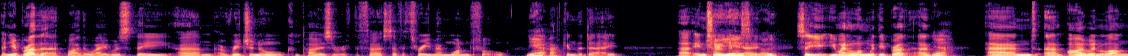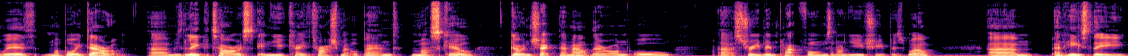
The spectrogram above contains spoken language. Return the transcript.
And your brother, by the way, was the um, original composer of the first ever Three Men One Fall yeah, back in the day. Uh, intro two years video. ago. So you, you went along with your brother, Yeah, and um, I went along with my boy Daryl. Um, he's lead guitarist in UK thrash metal band Muskill. Go and check them out. They're on all uh, streaming platforms and on YouTube as well. Um, and he's the,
